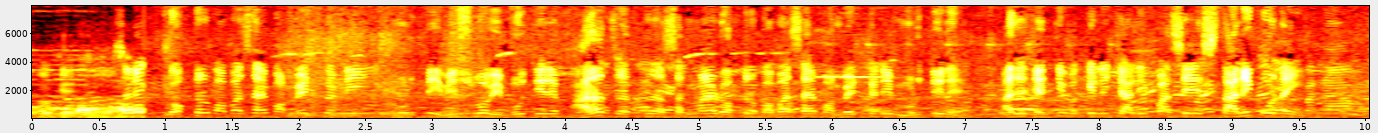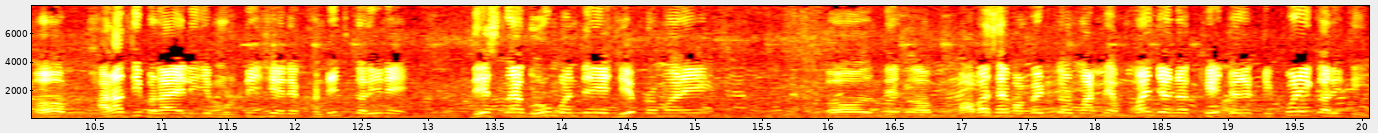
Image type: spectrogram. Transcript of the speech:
ડૉક્ટર બાબા સાહેબ આંબેડકરની મૂર્તિ વિશ્વ વિભૂતિ અને ભારત રત્ન સન્માન ડૉક્ટર બાબા સાહેબ આંબેડકરની મૂર્તિને આજે જયંતિ વકીલની ચાલી પાસે સ્થાનિકો નહીં ફાળાથી બનાવેલી જે મૂર્તિ છે એને ખંડિત કરીને દેશના ગૃહમંત્રીએ જે પ્રમાણે બાબા સાહેબ આંબેડકર માટે અપમાનજનક, ખેદજનક ટિપ્પણી કરી હતી.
